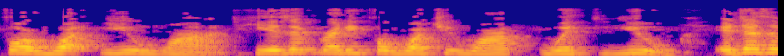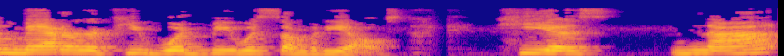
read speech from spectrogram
for what you want. He isn't ready for what you want with you. It doesn't matter if he would be with somebody else. He is not,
